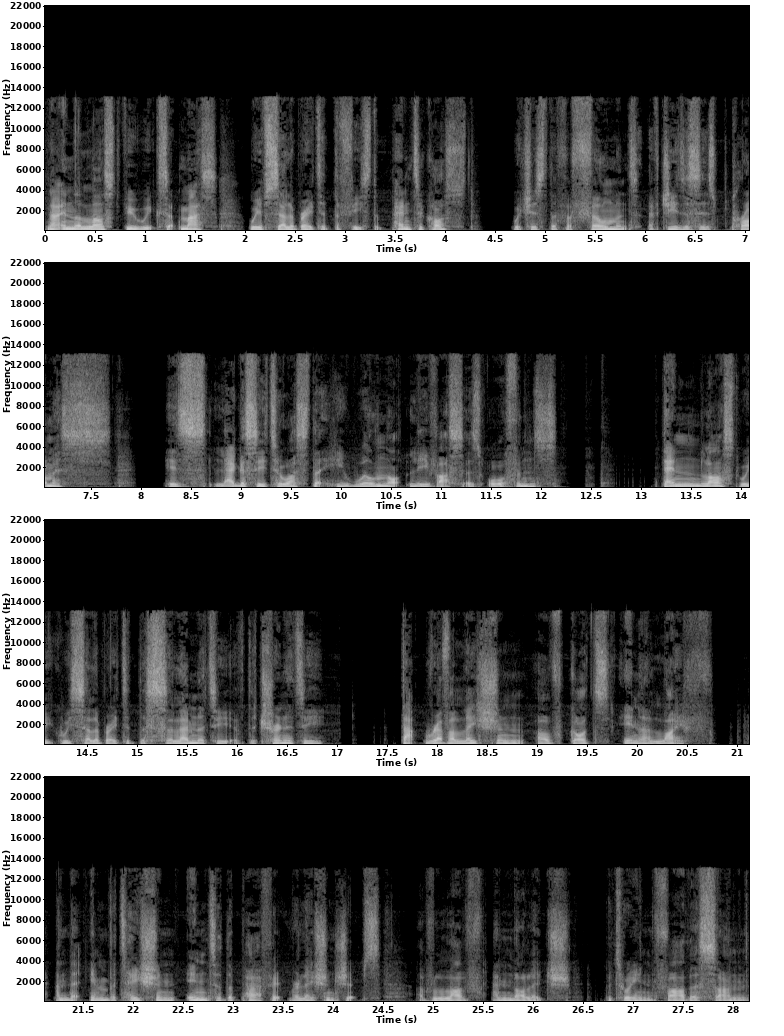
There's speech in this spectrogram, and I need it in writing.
Now, in the last few weeks at Mass, we have celebrated the Feast of Pentecost, which is the fulfillment of Jesus' promise, his legacy to us that he will not leave us as orphans. Then last week we celebrated the solemnity of the Trinity, that revelation of God's inner life, and the invitation into the perfect relationships of love and knowledge between Father, Son,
